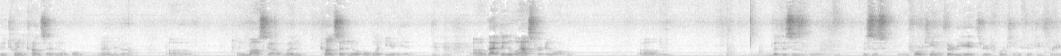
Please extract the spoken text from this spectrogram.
between Constantinople and uh, uh, and Moscow when Constantinople went Union. Mm-hmm. Uh, that didn't last very long. Um, but this is this is 1438 through 1453.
